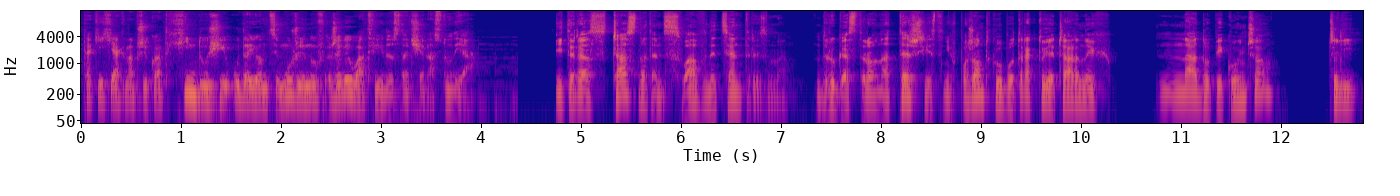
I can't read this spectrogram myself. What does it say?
takich jak na przykład Hindusi udający murzynów, żeby łatwiej dostać się na studia. I teraz czas na ten sławny centryzm. Druga strona też jest nie w porządku, bo traktuje czarnych nadopiekuńczo? Czyli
